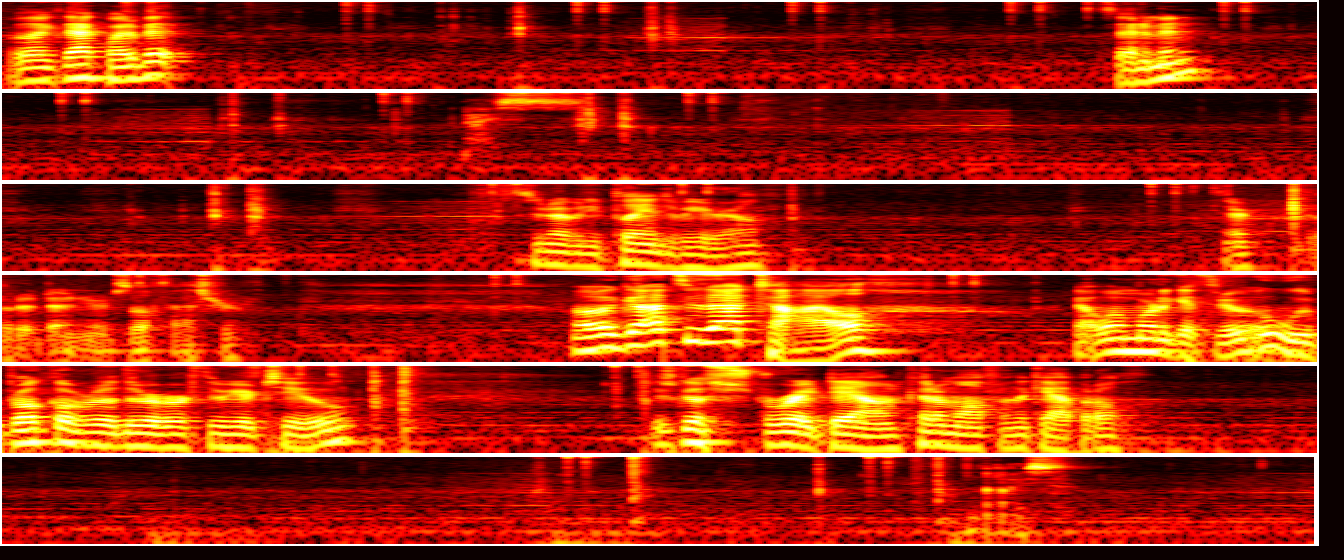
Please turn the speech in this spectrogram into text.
We like that quite a bit. Cinnamon. Nice. So we don't have any planes over here, huh? There, put it down here. It's a little faster. Well, we got through that tile. Got one more to get through. Oh, we broke over the river through here too. Just go straight down. Cut them off from the capital. Nice.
